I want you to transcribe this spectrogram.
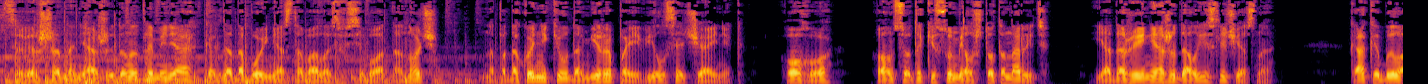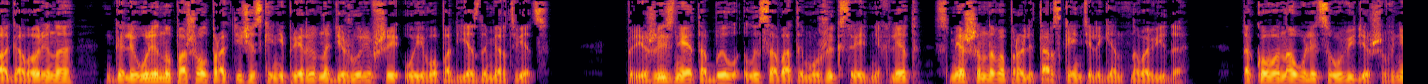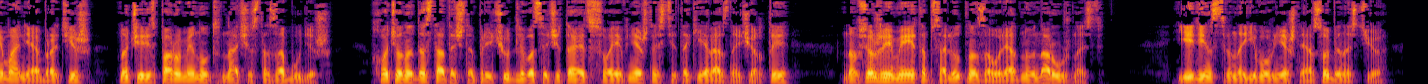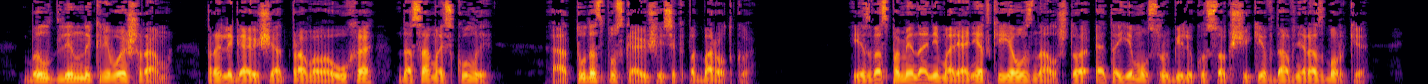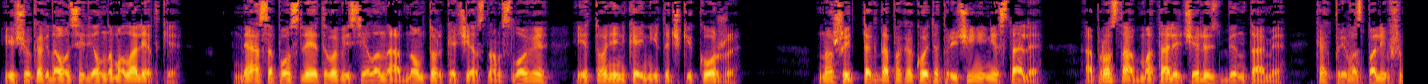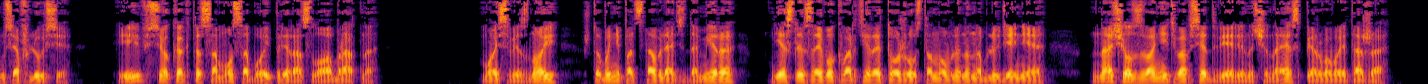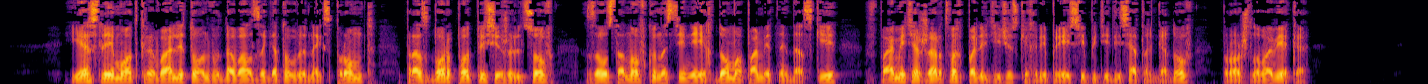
Совершенно неожиданно для меня, когда до бойни оставалась всего одна ночь, на подоконнике у Дамира появился чайник. Ого, он все-таки сумел что-то нарыть. Я даже и не ожидал, если честно. Как и было оговорено, Галиулину пошел практически непрерывно дежуривший у его подъезда мертвец. При жизни это был лысоватый мужик средних лет, смешанного пролетарско-интеллигентного вида. Такого на улице увидишь, внимание обратишь, но через пару минут начисто забудешь. Хоть он и достаточно причудливо сочетает в своей внешности такие разные черты, но все же имеет абсолютно заурядную наружность. Единственной его внешней особенностью был длинный кривой шрам, пролегающий от правого уха до самой скулы, а оттуда спускающийся к подбородку. Из воспоминаний марионетки я узнал, что это ему срубили кусок щеки в давней разборке, еще когда он сидел на малолетке, Мясо после этого висело на одном только честном слове и тоненькой ниточке кожи. Но шить тогда по какой-то причине не стали, а просто обмотали челюсть бинтами, как при воспалившемся флюсе, и все как-то само собой приросло обратно. Мой связной, чтобы не подставлять Дамира, если за его квартирой тоже установлено наблюдение, начал звонить во все двери, начиная с первого этажа. Если ему открывали, то он выдавал заготовленный экспромт про сбор подписей жильцов за установку на стене их дома памятной доски в память о жертвах политических репрессий 50-х годов прошлого века.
